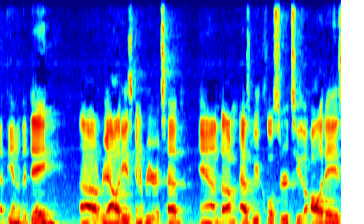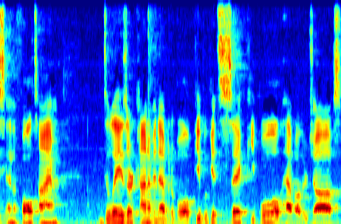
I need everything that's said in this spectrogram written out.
At the end of the day, uh, reality is going to rear its head. And um, as we get closer to the holidays and the fall time, delays are kind of inevitable. People get sick, people have other jobs.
